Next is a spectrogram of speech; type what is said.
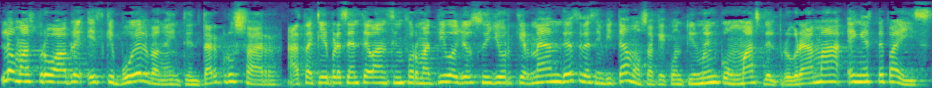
lo más probable es que vuelvan a intentar cruzar. Hasta aquí el presente avance informativo. Yo soy York Hernández. Les invitamos a que continúen con más del programa en este país.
